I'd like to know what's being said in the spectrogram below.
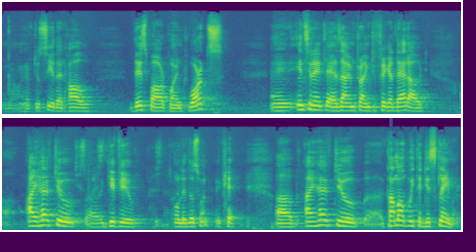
Now, I have to see that how this PowerPoint works. And incidentally, as I'm trying to figure that out, uh, I have to uh, give you only this one? Okay. Uh, I have to uh, come up with a disclaimer.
